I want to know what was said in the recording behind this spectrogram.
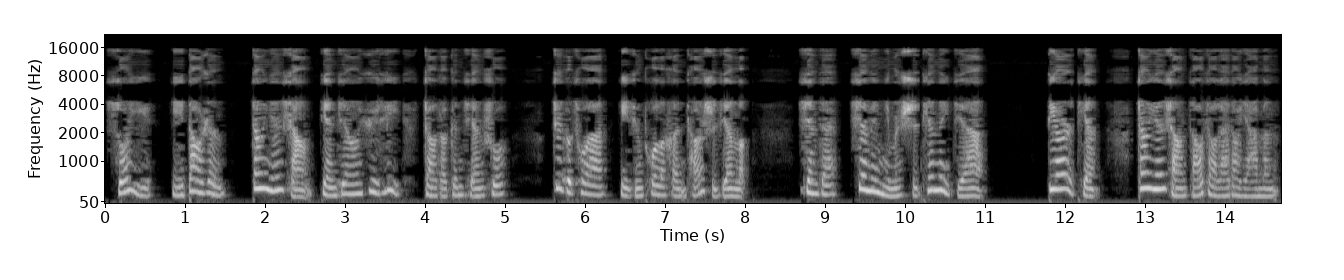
所以一到任。张延赏便将玉立召到跟前，说：“这个错案已经拖了很长时间了，现在限令你们十天内结案。”第二天，张延赏早早来到衙门，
